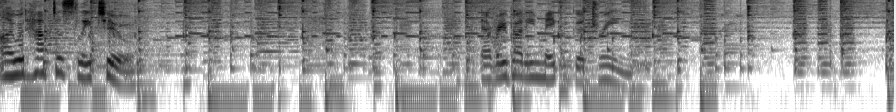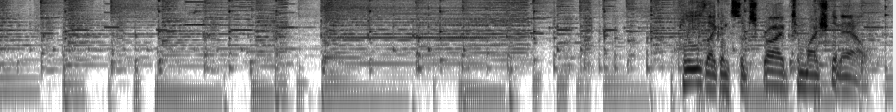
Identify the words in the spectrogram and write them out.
I would have to sleep too. Everybody make a good dream. Please like and subscribe to my channel.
